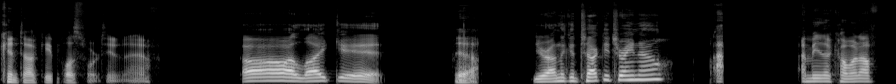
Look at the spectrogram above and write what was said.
Kentucky plus 14 and a half. Oh, I like it. Yeah. You're on the Kentucky train now. I mean, they're coming off.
